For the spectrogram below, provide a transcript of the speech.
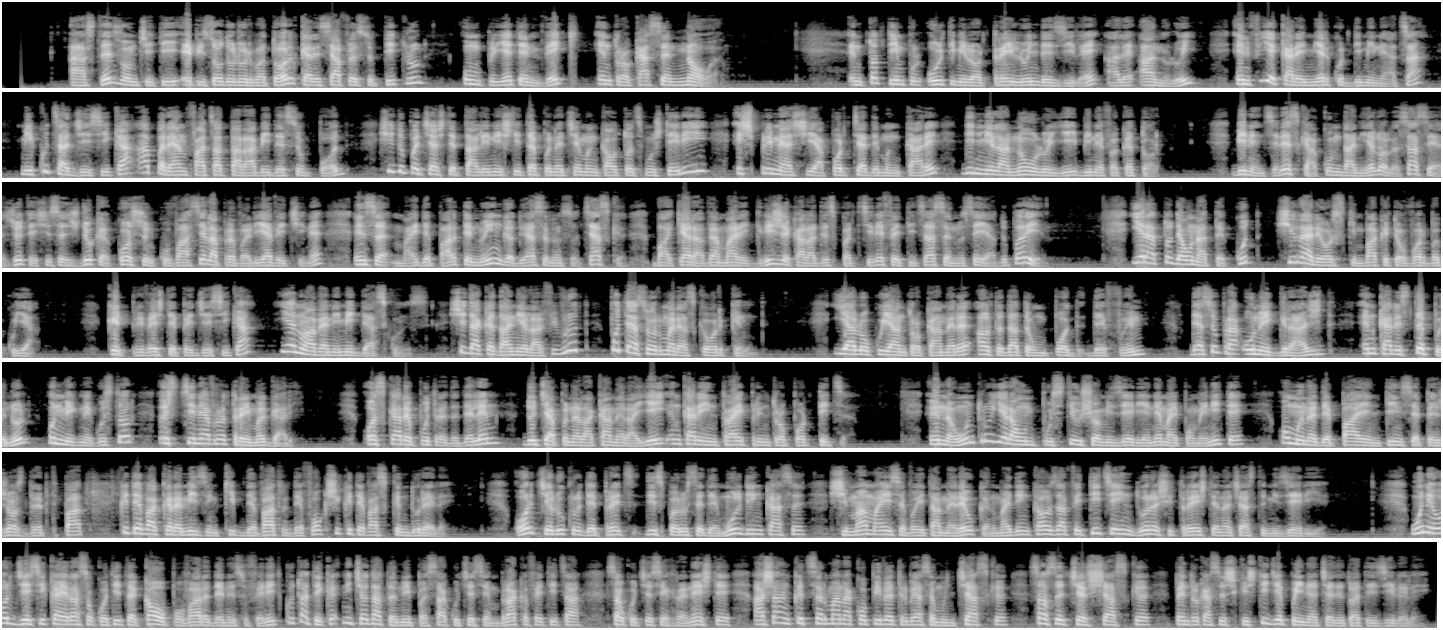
Astăzi vom citi episodul următor care se află sub titlul Un prieten vechi într-o casă nouă. În tot timpul ultimilor trei luni de zile ale anului, în fiecare miercuri dimineața, micuța Jessica apărea în fața tarabei de sub pod și după ce aștepta liniștită până ce mâncau toți mușterii, își primea și ea porția de mâncare din mila noului ei binefăcător. Bineînțeles că acum Daniel o lăsa să-i ajute și să-și ducă coșul cu vase la prăvălia vecine, însă mai departe nu îngăduia să-l însoțească, ba chiar avea mare grijă ca la despărțire fetița să nu se ia după el. Era totdeauna tăcut și rare ori schimba câte o vorbă cu ea. Cât privește pe Jessica, ea nu avea nimic de ascuns și dacă Daniel ar fi vrut, putea să urmărească oricând. Ea locuia într-o cameră, altădată un pod de fân, deasupra unui grajd în care stăpânul, un mic negustor, își ținea vreo trei măgari. O scară putredă de lemn ducea până la camera ei în care intrai printr-o portiță. Înăuntru era un pustiu și o mizerie nemaipomenite, o mână de paie întinse pe jos drept pat, câteva cărămizi în chip de vatră de foc și câteva scândurele. Orice lucru de preț dispăruse de mult din casă și mama ei se vă uita mereu că numai din cauza fetiței îndură și trăiește în această mizerie. Uneori Jessica era socotită ca o povară de nesuferit, cu toate că niciodată nu-i păsa cu ce se îmbracă fetița sau cu ce se hrănește, așa încât sărmana copilă trebuia să muncească sau să cerșească pentru ca să-și câștige pâinea cea de toate zilele.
